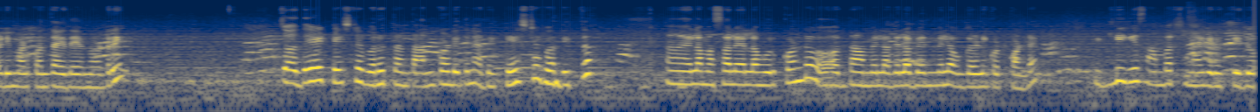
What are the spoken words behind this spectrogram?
ರೆಡಿ ಮಾಡ್ಕೊತಾ ಇದ್ದೇವೆ ನೋಡಿರಿ. ಸೊ ಅದೇ ಟೇಸ್ಟೇ ಬರುತ್ತೆ ಅಂತ ಅಂದ್ಕೊಂಡಿದ್ದೀನಿ ಅದೇ ಟೇಸ್ಟೇ ಬಂದಿತ್ತು. ಎಲ್ಲ ಮಸಾಲೆ ಎಲ್ಲ ಹುರ್ಕೊಂಡು ಅದನ್ನ ಆಮೇಲೆ ಅದೆಲ್ಲ ಬೆಂದಮೇಲೆ ಒಗ್ಗರಣೆ ಕೊಟ್ಕೊಂಡೆ. ಇಡ್ಲಿಗೆ ಸಾಂಬಾರು ಚೆನ್ನಾಗಿರುತ್ತಿದ್ದು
